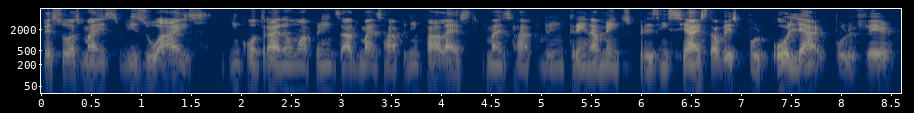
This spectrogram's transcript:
Pessoas mais visuais encontrarão um aprendizado mais rápido em palestra, mais rápido em treinamentos presenciais, talvez por olhar, por ver,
